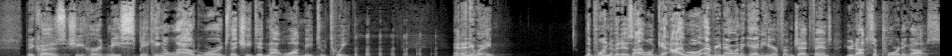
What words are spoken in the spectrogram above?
because she heard me speaking aloud words that she did not want me to tweet. and anyway, the point of it is I will get I will every now and again hear from Jet fans, you're not supporting us.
